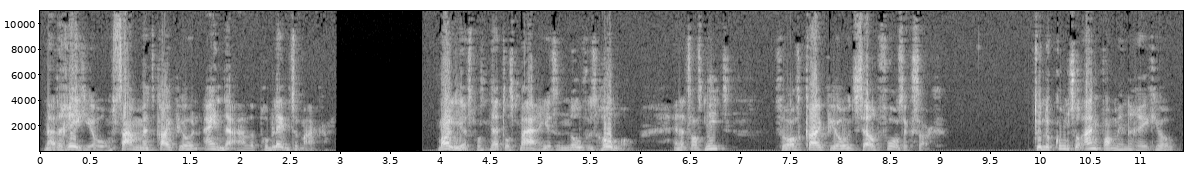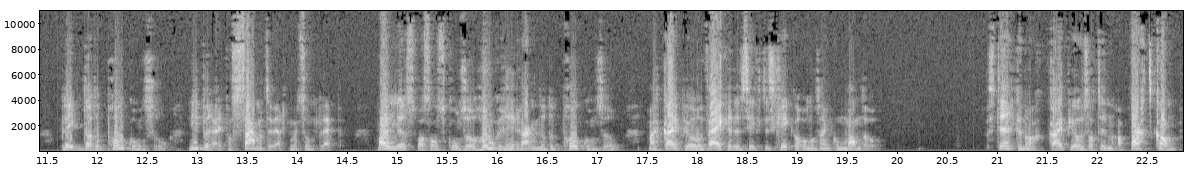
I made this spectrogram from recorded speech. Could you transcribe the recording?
naar de regio om samen met Caepio een einde aan het probleem te maken. Mallius was net als Marius een novus homo en het was niet zoals Caepio het zelf voor zich zag. Toen de consul aankwam in de regio, bleek dat de proconsul niet bereid was samen te werken met zo'n pleb. Mallius was als consul hoger in rang dan de proconsul, maar Caepio weigerde zich te schikken onder zijn commando. Sterker nog, Caepio zat in een apart kamp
